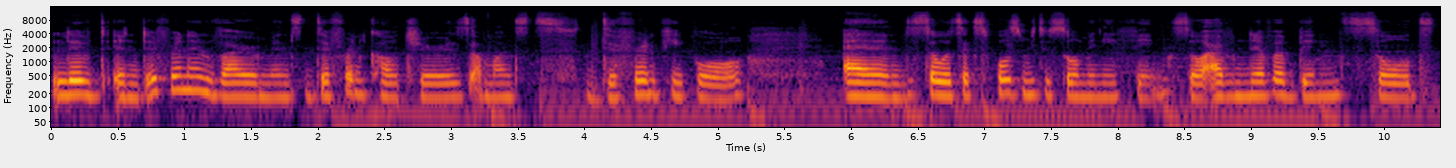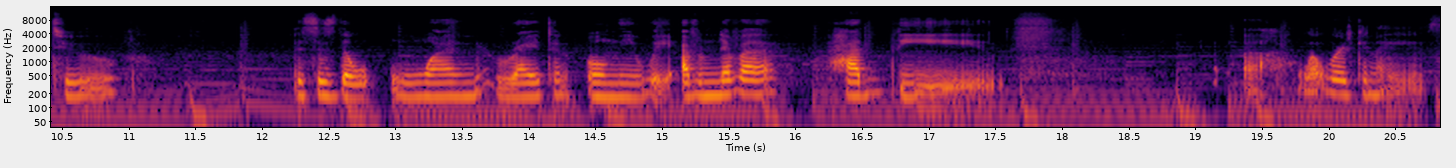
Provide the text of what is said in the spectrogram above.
lived in different environments different cultures amongst different people. And so it's exposed me to so many things. So i've never been sold to this is the one right and only way. I've never had the uh, what word can i use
